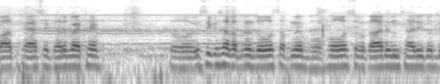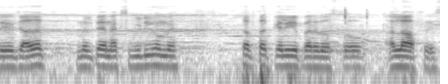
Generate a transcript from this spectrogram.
बाद खैर से घर बैठे तो इसी के साथ अपने दोस्त, अपने होस्ट वकार इंसारी को दें इजाज़त। मिलते हैं नेक्स्ट वीडियो में। तब तक के लिए प्यारे दोस्तों, अल्लाह हाफिज़।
